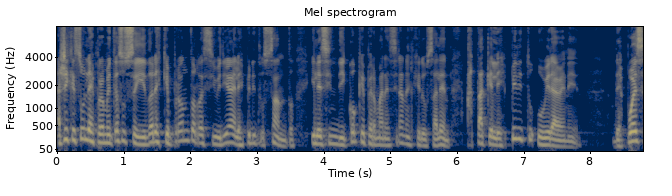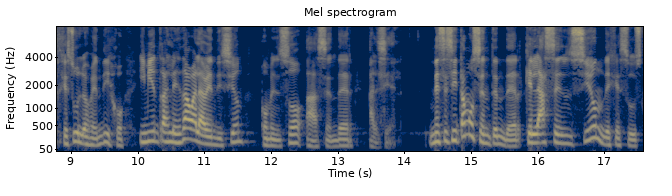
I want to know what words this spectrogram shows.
Allí Jesús les prometió a sus seguidores que pronto recibirían el Espíritu Santo y les indicó que permanecieran en Jerusalén hasta que el Espíritu hubiera venido. Después Jesús los bendijo y mientras les daba la bendición comenzó a ascender al cielo. necesitamos entender que la ascensión de Jesús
